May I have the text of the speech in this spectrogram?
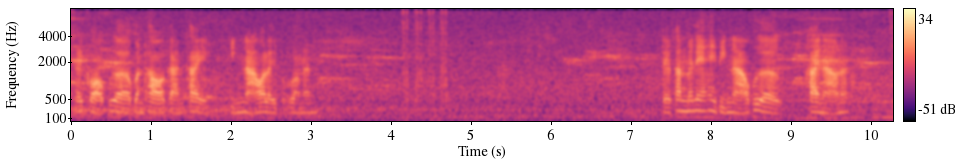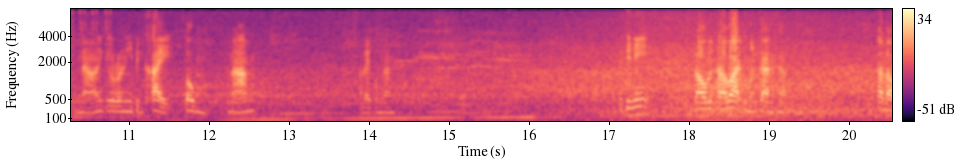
ใช้ก่อเพื่อบรรเทาอาการไข้ผิงหนาวอะไรประมาณนั้น แต่ท่านไม่ได้ให้ผิงหนาวเพื่อคลายหนาวนะผิงหนาวในกรณีเป็นไข้ต้มน้ำอะไรพวกนั้นแต่ทีนี้เราเป็นคารวาสก็เหมือนกันครับ ถ้าเรา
